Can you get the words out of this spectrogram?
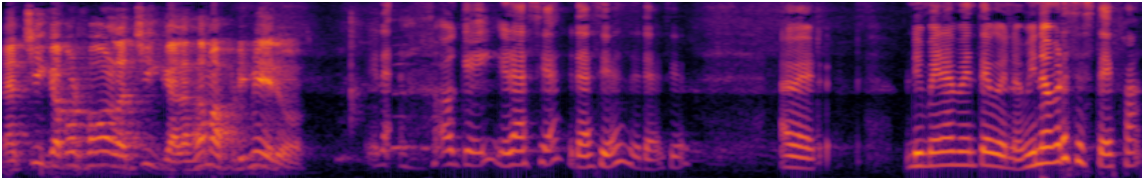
La chica, por favor, la chica, las damas primero. Gra- Ok, gracias, gracias, gracias. A ver, primeramente, bueno, mi nombre es Estefa,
